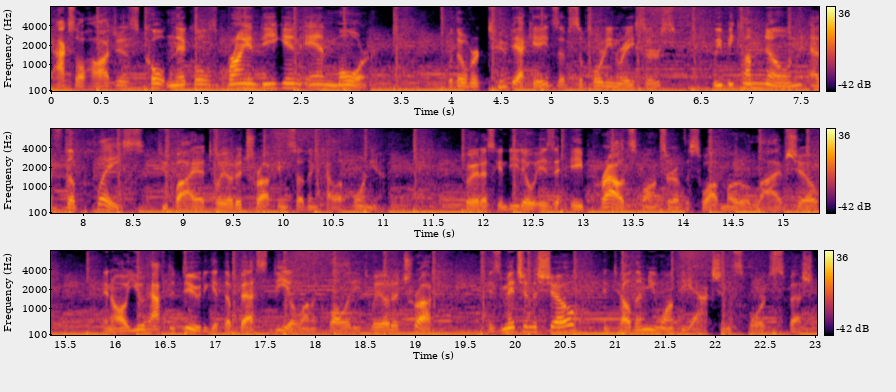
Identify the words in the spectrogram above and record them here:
Axell Hodges, Colt Nichols, Brian Deegan, and more. With over two decades of supporting racers, we've become known as the place to buy a Toyota truck in Southern California. Toyota Escondido is a proud sponsor of the Swap Moto Live show, and all you have to do to get the best deal on a quality Toyota truck is mention the show and tell them you want the Action Sports Special.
